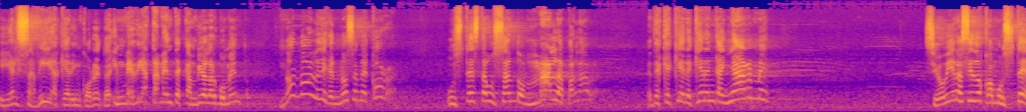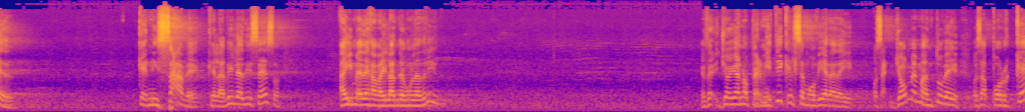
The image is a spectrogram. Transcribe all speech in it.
Y él sabía que era incorrecto. Inmediatamente cambió el argumento. No, no, le dije, no se me corra. Usted está usando mal la palabra. ¿De qué quiere? ¿Quiere engañarme? Si hubiera sido como usted, que ni sabe que la Biblia dice eso, ahí me deja bailando en un ladrillo. Yo ya no permití que él se moviera de ahí. O sea, yo me mantuve ahí. O sea, ¿por qué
